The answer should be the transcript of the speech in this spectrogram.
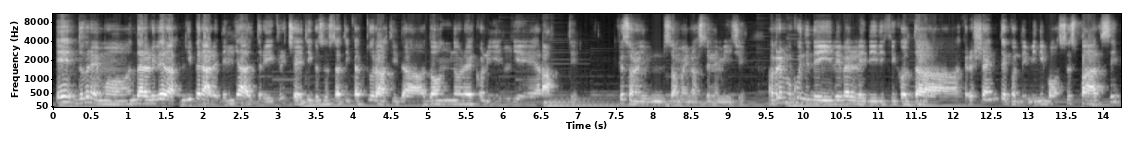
e dovremo andare a libera liberare degli altri criceti che sono stati catturati da donnole, conigli e ratti che sono insomma i nostri nemici. Avremo quindi dei livelli di difficoltà crescente con dei mini boss sparsi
